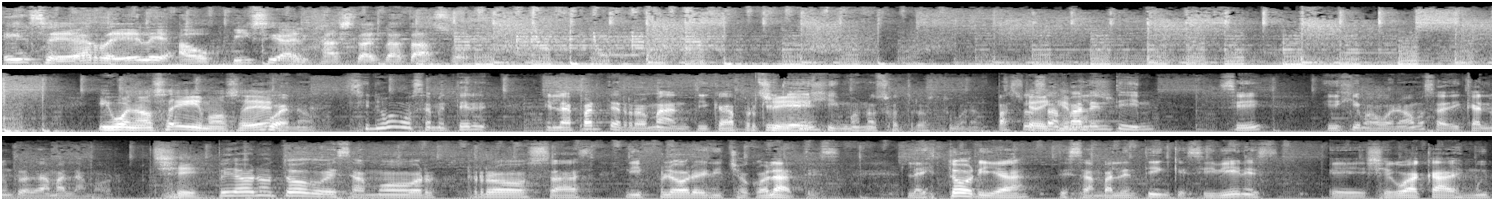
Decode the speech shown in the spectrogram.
SRL auspicia el hashtag datazo. Y bueno, seguimos, ¿eh? Bueno, si nos vamos a meter en la parte romántica, porque ¿qué dijimos nosotros? Bueno, pasó San Valentín, ¿sí? Y dijimos, bueno, vamos a dedicarle un programa al amor. Sí. Pero no todo es amor, rosas, ni flores, ni chocolates. La historia de San Valentín, que si bien es, eh, llegó acá, es muy,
